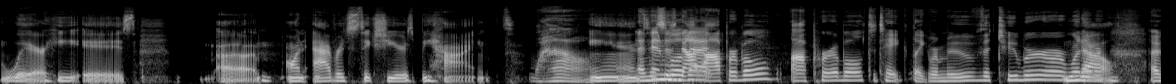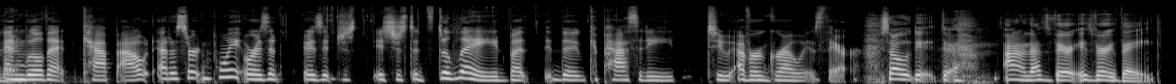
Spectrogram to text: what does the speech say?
where he is um, on average six years behind. Wow. And- and this And is not that- operable, operable to take like remove the tuber or whatever. No. Okay. And will that cap out at a certain point, or is it is it just it's just it's delayed, but the capacity to ever grow is there? So the, the, I don't know. That's very it's very vague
